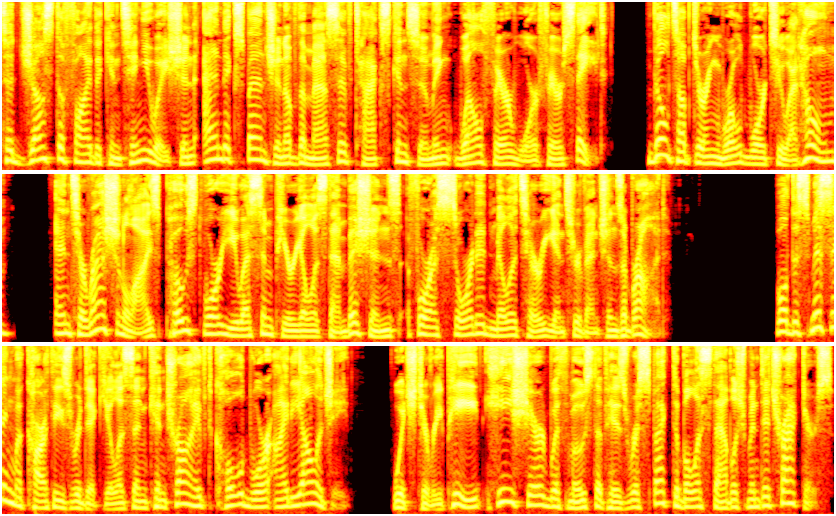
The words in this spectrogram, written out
to justify the continuation and expansion of the massive tax consuming welfare warfare state, built up during World War II at home, and to rationalize post war U.S. imperialist ambitions for assorted military interventions abroad. While dismissing McCarthy's ridiculous and contrived Cold War ideology, which to repeat, he shared with most of his respectable establishment detractors.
